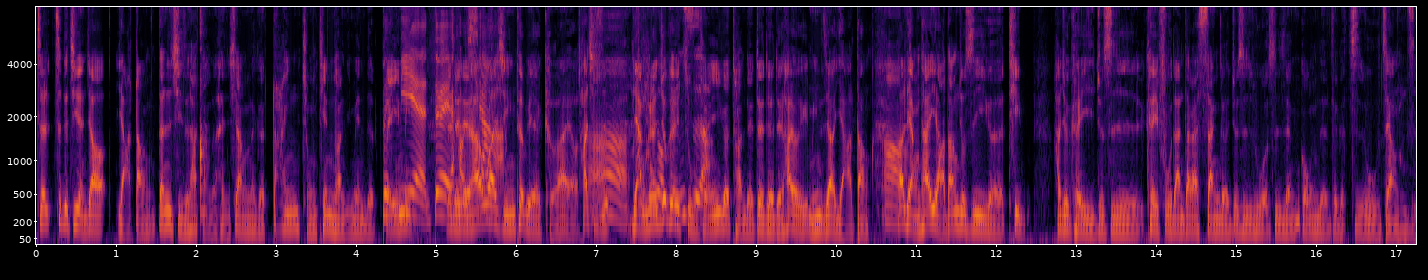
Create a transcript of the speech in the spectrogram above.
这这个机器人叫亚当，但是其实它长得很像那个大英雄天团里面的杯面，对对对，它外形特别可爱哦，它其实两个人就。可以组成一个团队，对对对，他有一个名字叫亚当，那两台亚当就是一个 team，他就可以就是可以负担大概三个，就是如果是人工的这个职务这样子。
